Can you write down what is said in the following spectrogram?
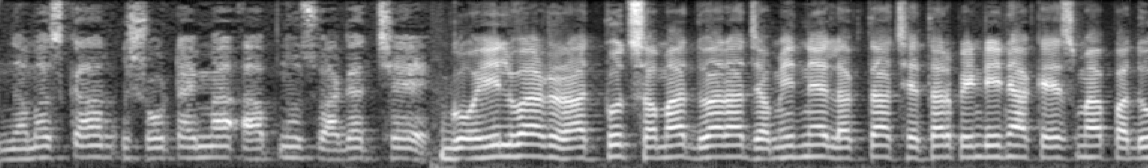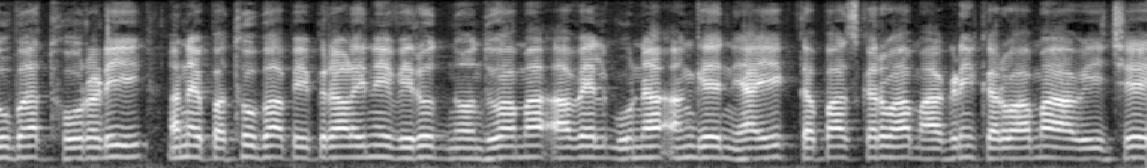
નમસ્કાર શો ટાઈમમાં આપનું સ્વાગત છે. ગોહિલવાડ રાજપૂત સમાજ દ્વારા જમીનને લગતા છેતરપિંડીના કેસમાં પદુભા થોરડી અને પથુભા પીપરાળીની વિરુદ્ધ નોંધવામાં આવેલ ગુના અંગે ન્યાયિક તપાસ કરવા માગણી કરવામાં આવી છે.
